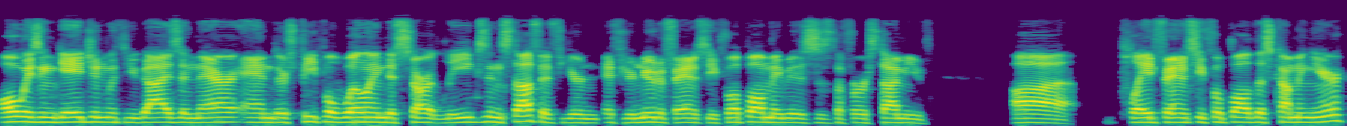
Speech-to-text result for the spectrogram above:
always engaging with you guys in there, and there's people willing to start leagues and stuff. If you're if you're new to fantasy football, maybe this is the first time you've uh played fantasy football this coming year.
